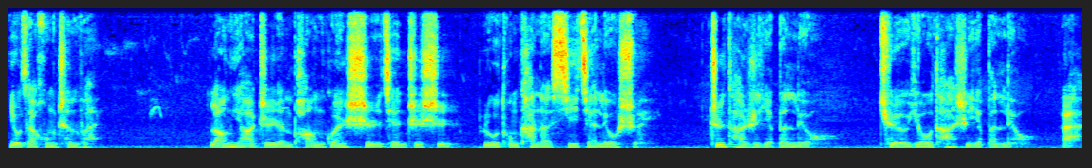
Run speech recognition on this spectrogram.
又在红尘外。琅琊之人旁观世间之事，如同看那溪涧流水，知他日夜奔流，却又由他日夜奔流。哎，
